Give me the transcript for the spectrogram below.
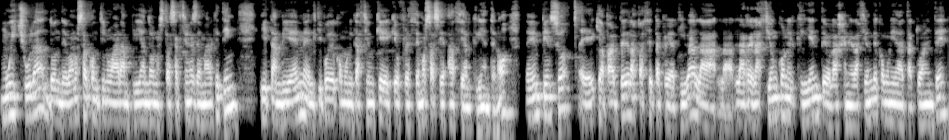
muy chula donde vamos a continuar ampliando nuestras acciones de marketing y también el tipo de comunicación que, ofrecemos hacia, el cliente. ¿no? También pienso que aparte de la faceta creativa, la, la, relación con el cliente o la generación de comunidad actualmente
